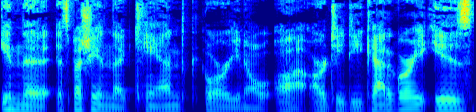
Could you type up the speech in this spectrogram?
in the especially in the canned or you know uh, RTD category is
